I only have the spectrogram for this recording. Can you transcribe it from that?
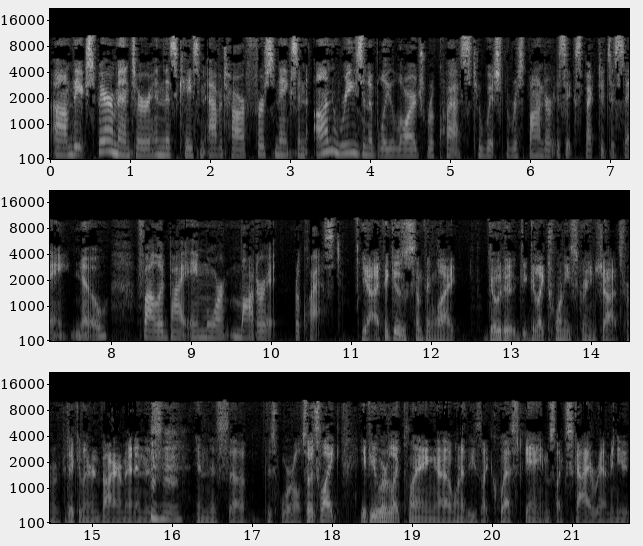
Um, the experimenter, in this case an avatar, first makes an unreasonably large request to which the responder is expected to say no, followed by a more moderate request. Yeah, I think it was something like go to get like 20 screenshots from a particular environment in this mm-hmm. in this uh, this world. So it's like if you were like playing uh, one of these like quest games like Skyrim, and you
